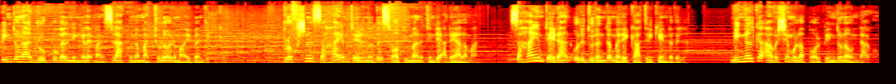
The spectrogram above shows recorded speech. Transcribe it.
പിന്തുണാ ഗ്രൂപ്പുകൾ നിങ്ങളെ മനസ്സിലാക്കുന്ന മറ്റുള്ളവരുമായി ബന്ധിപ്പിക്കും. പ്രൊഫഷണൽ സഹായം തേടുന്നത് സ്വാഭിമാനത്തിന്റെ അടയാളമാണ്. സഹായം തേടാൻ ഒരു ദുരന്തം വരെ കാത്തിരിക്കേണ്ടതില്ല. നിങ്ങൾക്ക് ആവശ്യമുള്ളപ്പോൾ പിന്തുണ ഉണ്ടാകും.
